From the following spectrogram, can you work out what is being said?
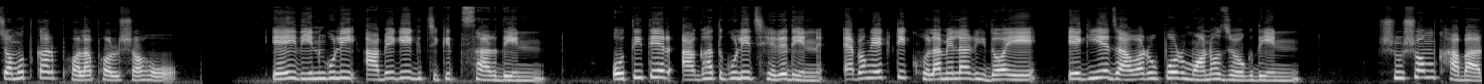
চমৎকার ফলাফল সহ এই দিনগুলি আবেগিক চিকিৎসার দিন। অতীতের আঘাতগুলি ছেড়ে দিন এবং একটি খোলামেলা হৃদয়ে এগিয়ে যাওয়ার উপর মনোযোগ দিন। সুষম খাবার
